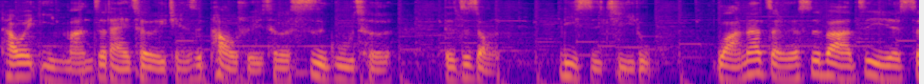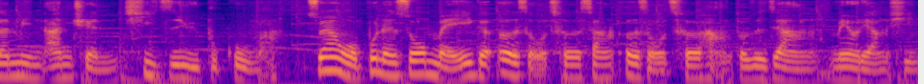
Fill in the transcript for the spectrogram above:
他会隐瞒这台车以前是泡水车、事故车的这种历史记录。哇，那整个是把自己的生命安全弃之于不顾嘛？虽然我不能说每一个二手车商、二手车行都是这样没有良心，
